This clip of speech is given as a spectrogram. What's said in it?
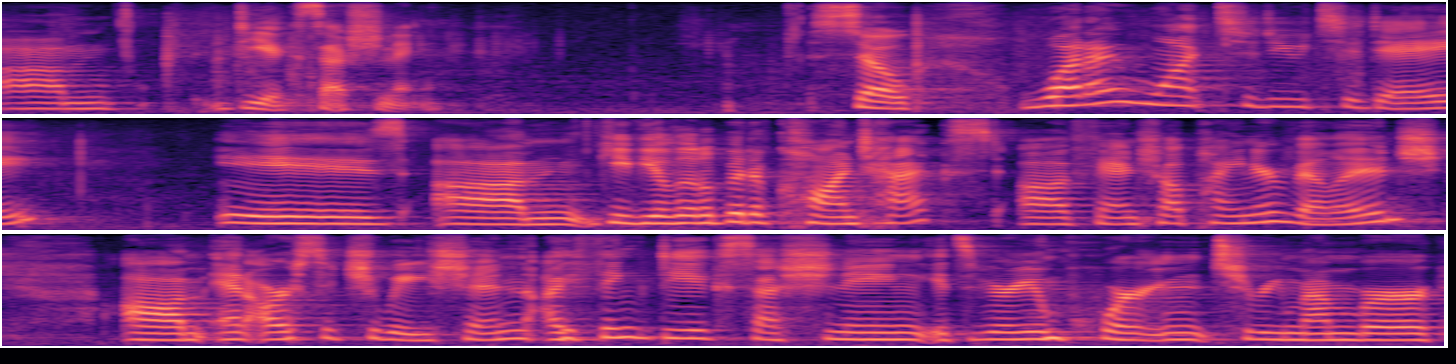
um, deaccessioning. So what I want to do today is um, give you a little bit of context of Fanshawe Pioneer Village um, and our situation. I think deaccessioning, it's very important to remember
